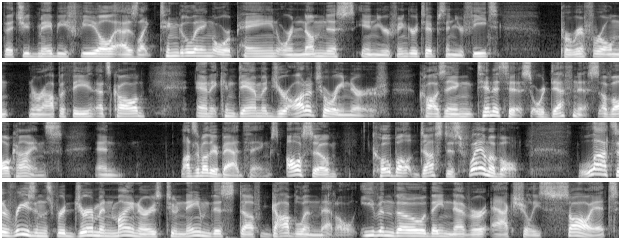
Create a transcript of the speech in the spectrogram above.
that you'd maybe feel as like tingling or pain or numbness in your fingertips and your feet, peripheral neuropathy, that's called, and it can damage your auditory nerve, causing tinnitus or deafness of all kinds, and lots of other bad things. Also, cobalt dust is flammable. Lots of reasons for German miners to name this stuff goblin metal, even though they never actually saw it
